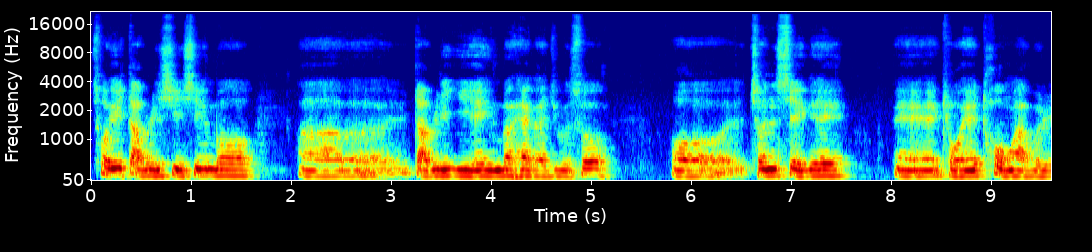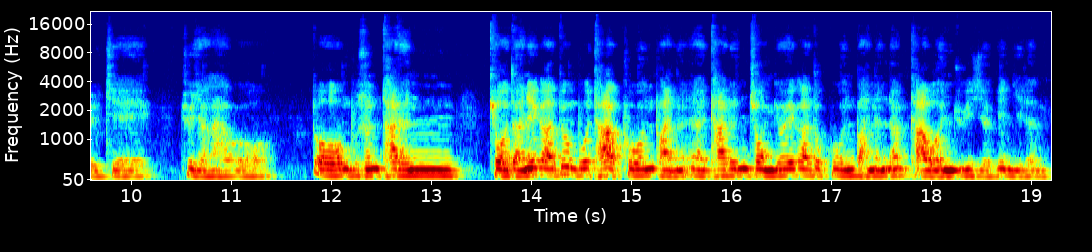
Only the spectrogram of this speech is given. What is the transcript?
소위 WCC 뭐 어, WEA 뭐 해가지고서 어, 전 세계 에, 교회 통합을 이제 주장하고 또 무슨 다른 교단에 가도 뭐 다 구원받는 다른 종교에 가도 구원받는다면 다원주의적인 이런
